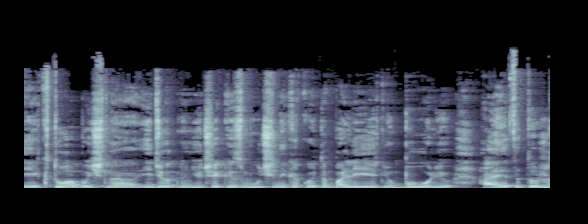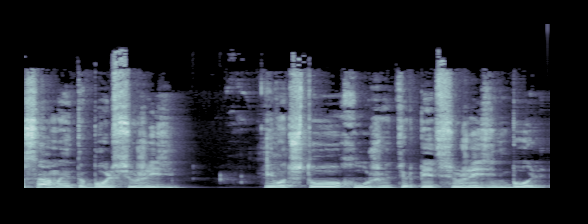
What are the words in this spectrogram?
И кто обычно идет на нее? Человек измученный какой-то болезнью, болью. А это то же самое, это боль всю жизнь. И вот что хуже, терпеть всю жизнь боль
